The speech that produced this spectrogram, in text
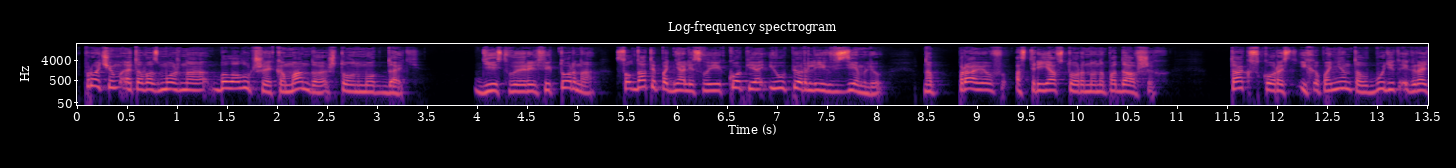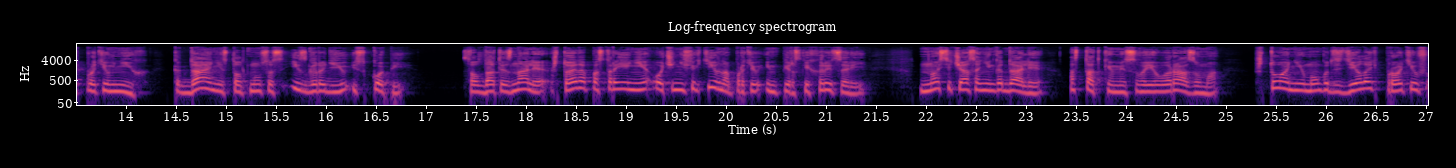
Впрочем, это, возможно, была лучшая команда, что он мог дать. Действуя рефлекторно, солдаты подняли свои копья и уперли их в землю, направив острия в сторону нападавших. Так скорость их оппонентов будет играть против них, когда они столкнутся с изгородью из копий. Солдаты знали, что это построение очень эффективно против имперских рыцарей, но сейчас они гадали остатками своего разума, что они могут сделать против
